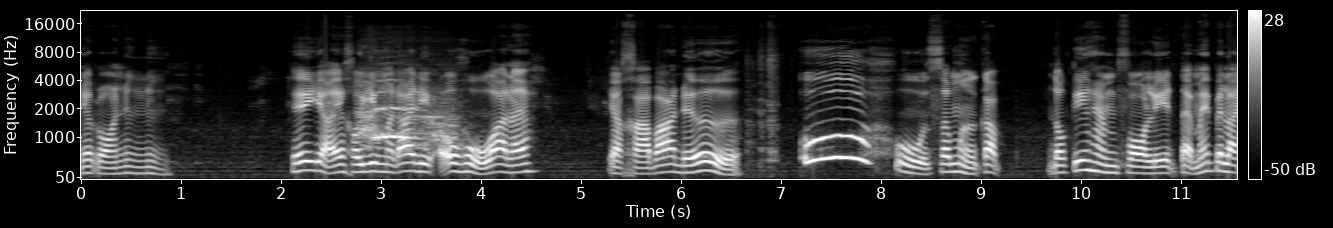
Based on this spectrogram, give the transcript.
เรียบร้อยหนึ่งหนึ่งเฮ้ย อย่าให้เขายิงมาได้ดิ โอ้โหว่าแล้ว อย่าขาบ้านเด้อโอ้ หเสมอกับด็อกติงแฮมฟอร์เรสแต่ไม่เป็นไร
